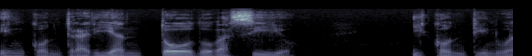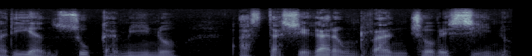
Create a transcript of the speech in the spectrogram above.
Encontrarían todo vacío y continuarían su camino hasta llegar a un rancho vecino.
